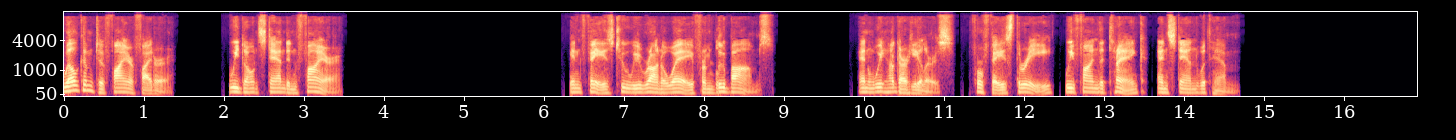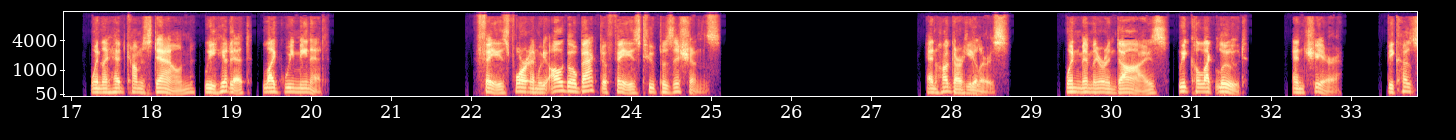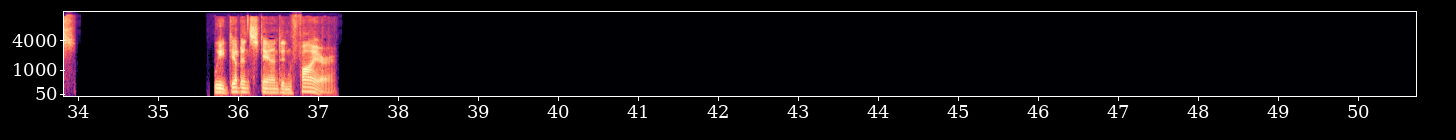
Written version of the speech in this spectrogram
Welcome to Firefighter. We don't stand in fire. In Phase 2 we run away from blue bombs. And we hug our healers. For Phase 3, we find the tank and stand with him. When the head comes down, we hit it, like we mean it. Phase 4 and we all go back to Phase 2 positions. And hug our healers. When Mimiron dies, we collect loot. And cheer. Because we didn't stand in fire.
